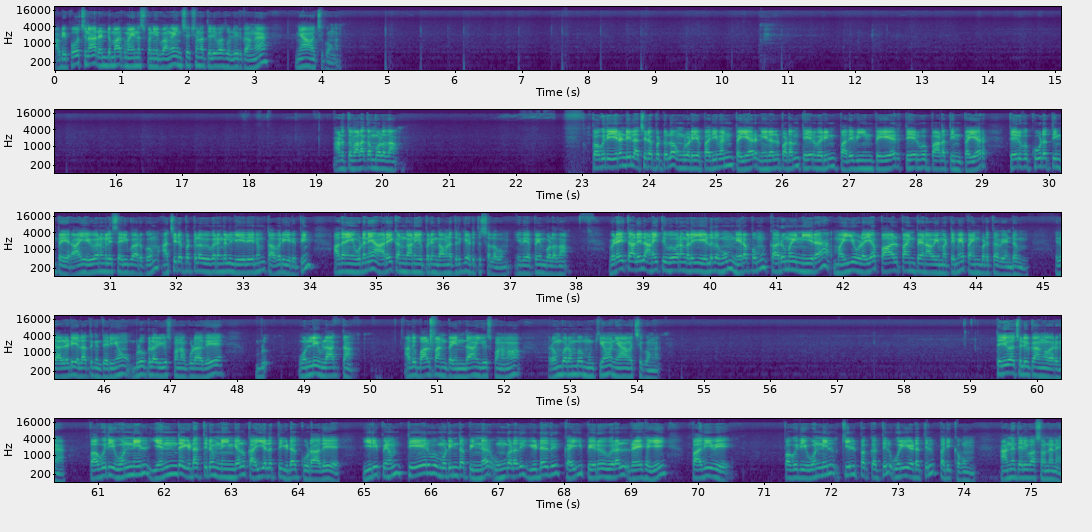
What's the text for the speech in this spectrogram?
அப்படி போச்சுன்னா ரெண்டு மார்க் மைனஸ் பண்ணிடுவாங்க இன்ஸ்ட்ரக்ஷனில் தெளிவாக சொல்லியிருக்காங்க. ஞாபகம் வச்சுக்கோங்க. அடுத்து வழக்கம் போல தான் பகுதி இரண்டில் அச்சிடப்பட்டுள்ள உங்களுடைய பதிவன் பெயர் நிழல் படம் தேர்வரின் பதவியின் பெயர் தேர்வு பாடத்தின் பெயர் தேர்வு கூடத்தின் பெயர் ஆகிய விவரங்களை சரிபார்க்கும் அச்சிடப்பட்டுள்ள விவரங்களில் ஏதேனும் தவறு இருப்பின் அதனை உடனே அரை கண்காணிப்பரின் கவனத்திற்கு எடுத்து செல்லவும். இது எப்பயும் போல தான் விடைத்தாளில் அனைத்து விவரங்களையும் எழுதவும் நிரப்பவும் கருமை நீர மையுடைய பால் பாயிண்ட் பேனாவை மட்டுமே பயன்படுத்த வேண்டும். இது ஆல்ரெடி எல்லாத்துக்கும் தெரியும். ப்ளூ கலர் யூஸ் பண்ணக்கூடாது. ப்ளூ ஒன்லி பிளாக் தான். அது பால் பெயின் தான் யூஸ் பண்ணணும். ரொம்ப ரொம்ப முக்கியம். ஞாபகம் வச்சுக்கோங்க. தெளிவாக சொல்லியிருக்காங்க வருங்க பகுதி ஒன்றில் எந்த இடத்திலும் நீங்கள் கையெழுத்து இடக்கூடாது. இருப்பினும் தேர்வு முடிந்த பின்னர் உங்களது இடது கை பெருவிரல் ரேகையை பதிவு. பகுதி ஒன்றில் கீழ்ப்பக்கத்தில் உரிய இடத்தில் பதிக்கவும். நான் தெளிவாக சொன்னேனே.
